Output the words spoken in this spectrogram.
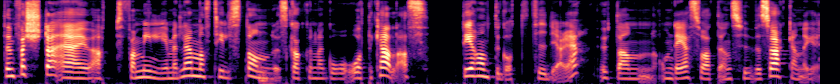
Den första är ju att familjemedlemmars tillstånd ska kunna gå att återkallas. Det har inte gått tidigare, utan om det är så att ens huvudsökande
